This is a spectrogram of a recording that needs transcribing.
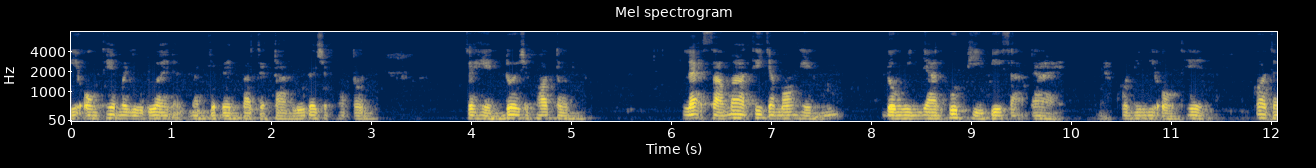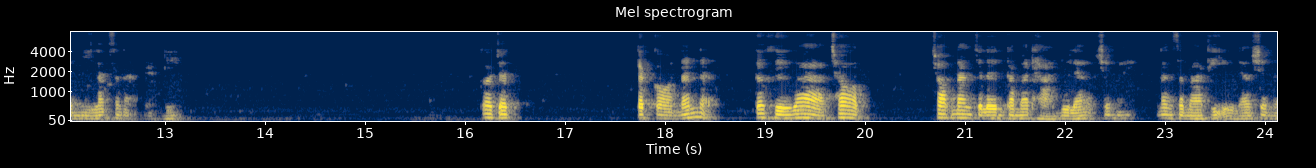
มีองค์เทพมาอยู่ด้วยเนี่ยมันจะเป็นปัจจัยตามรู้ได้เฉพาะตน จะเห็นด้วยเฉพาะตน และสามารถที่จะมองเห็นดวงวิญญาณพูดผีปีศาจได้นะคนที่มีองค์เทพก็จะมีลักษณะแบบนี้ ก็จะแต่ก่อนนั้นน่ะก็คือว่าชอบชอบนั่งเจริญกรรมฐานอยู่แล้วใช่ไหมนั่งสมาธิอยู่แล้วใช่ไหม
